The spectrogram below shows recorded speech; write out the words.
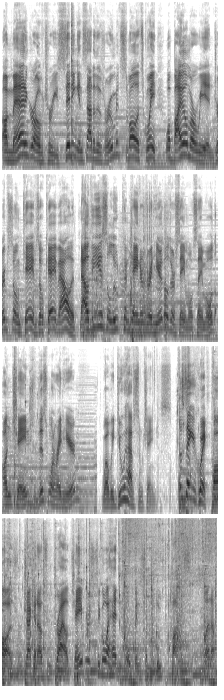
A mangrove tree sitting inside of this room. It's small, it's quaint. What biome are we in? Dripstone cave caves. Okay, valid. Now, these loot containers right here, those are same old, same old, unchanged. This one right here, well, we do have some changes. Let's take a quick pause from checking out some trial chambers to go ahead and open some loot boxes. Why not?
